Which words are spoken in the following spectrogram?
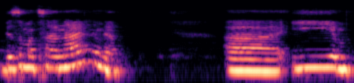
безэмоциональными э, и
